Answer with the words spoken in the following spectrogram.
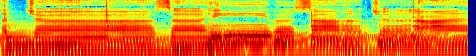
सच्चा सही व साचनाय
